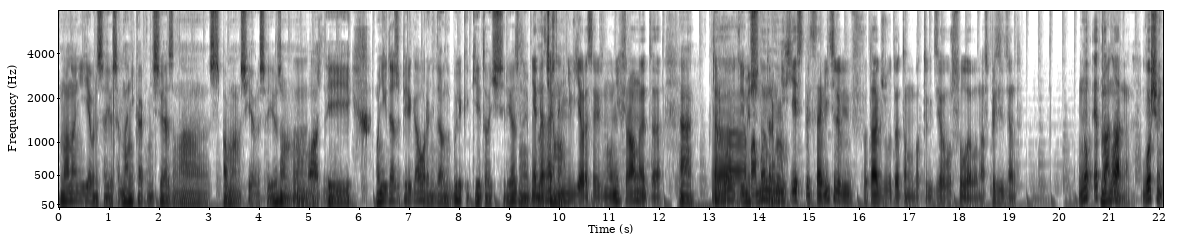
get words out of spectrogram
Но она не Евросоюз, она никак не связана, с, по-моему, с Евросоюзом. А. Вот. И у них даже переговоры недавно были какие-то очень серьезные. Нет, я знаю, тему... что они не в Евросоюзе, но у них все равно это... А, торговые, ты имеешь По-моему, торговые? у них есть представители вот также вот этом, вот где Урсула у нас президент. Ну, это но ладно. Она... В общем,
